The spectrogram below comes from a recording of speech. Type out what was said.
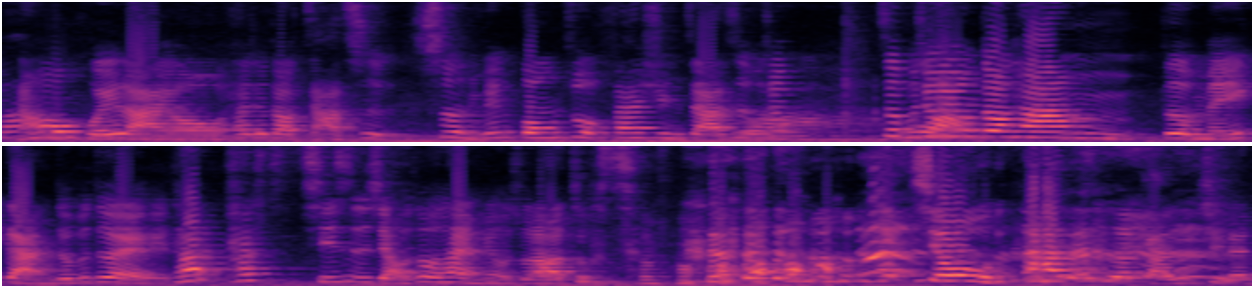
然后回来哦，他就到杂志社里面工作，fashion 杂志，我就这不就用到他的美感，对不对？他他其实小时候他也没有说他做什么，胸无大志的感觉，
